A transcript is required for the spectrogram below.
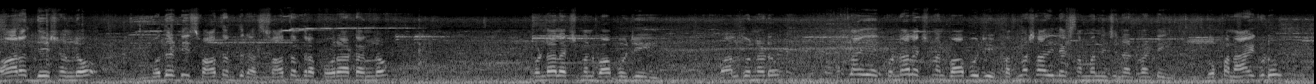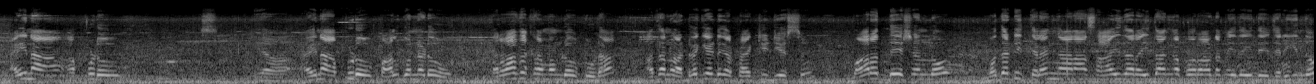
భారతదేశంలో మొదటి స్వాతంత్ర స్వాతంత్ర పోరాటంలో కొండా లక్ష్మణ్ బాపూజీ పాల్గొన్నాడు. అట్లాగే కొండా లక్ష్మణ్ బాపూజీ పద్మశాలీలకు సంబంధించినటువంటి గొప్ప నాయకుడు. అయినా అప్పుడు అయినా అప్పుడు పాల్గొన్నాడు. తర్వాత క్రమంలో కూడా అతను అడ్వకేట్గా ప్రాక్టీస్ చేస్తూ భారతదేశంలో మొదటి తెలంగాణ సాయుధ రైతాంగ పోరాటం ఏదైతే జరిగిందో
